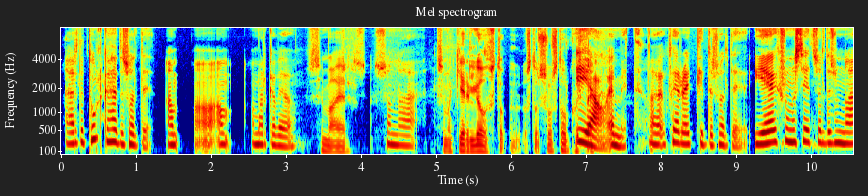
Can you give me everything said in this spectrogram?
Það er þetta að tólka þetta svolítið á, á, á, marga vegu sem að er, Svona, sem að gera ljóð stó, stó, svo stórkostleg. Já, einmitt. Hver og einn getur svolítið Ég svona set svolítið svona,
